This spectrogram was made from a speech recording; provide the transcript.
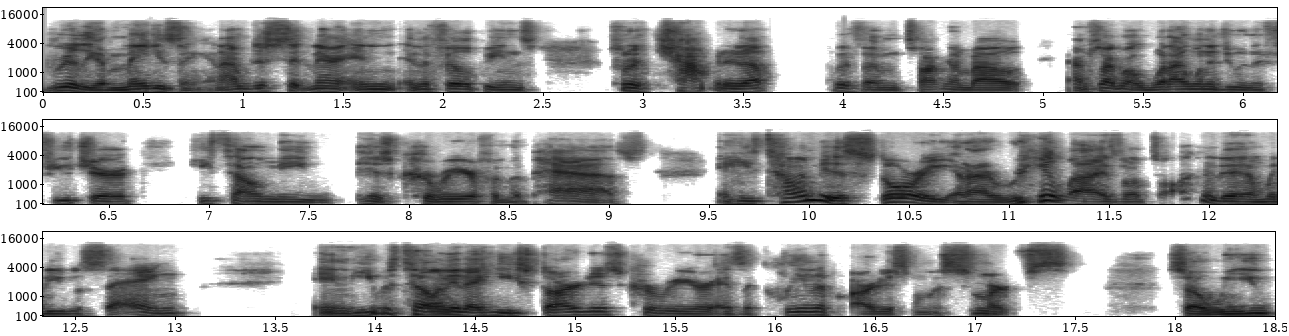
really amazing. And I'm just sitting there in, in the Philippines, sort of chopping it up with him, talking about, I'm talking about what I want to do in the future. He's telling me his career from the past. And he's telling me this story. And I realized while talking to him what he was saying. And he was telling me that he started his career as a cleanup artist on the Smurfs. So when you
